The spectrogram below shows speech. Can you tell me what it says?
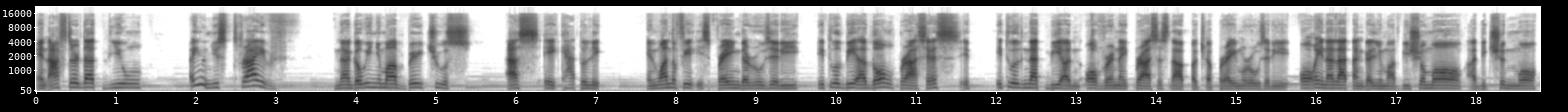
And after that, yung, ayun, you strive na gawin yung mga virtues as a Catholic. And one of it is praying the rosary. It will be a long process. It it will not be an overnight process na pagka-pray mo rosary, okay na lahat, tanggal yung mga bisyo mo, addiction mo.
